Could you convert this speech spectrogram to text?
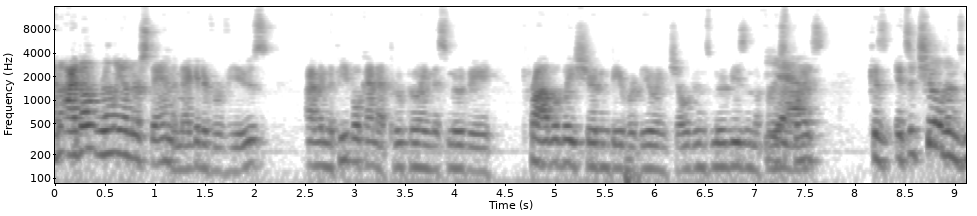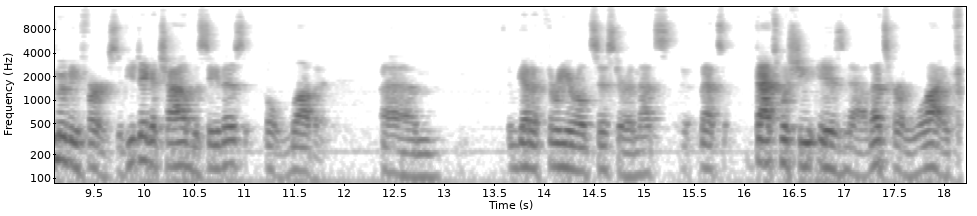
and I don't really understand the negative reviews. I mean, the people kind of poo pooing this movie probably shouldn't be reviewing children's movies in the first Yeah. place because it's a children's movie first. If you take a child to see this, they'll love it. Um, I've got a three year old sister, and that's that's that's what she is now. That's her life.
